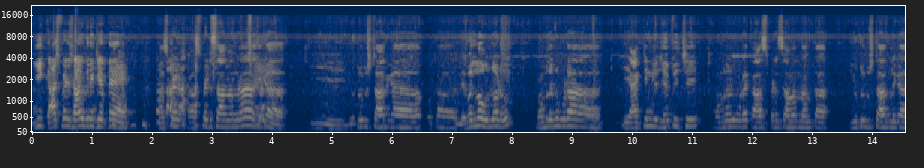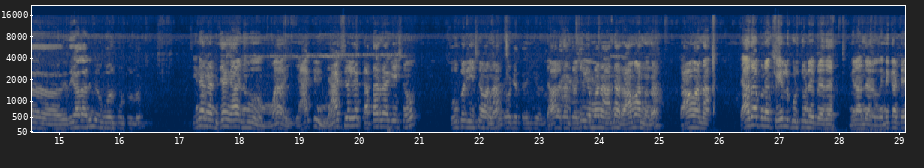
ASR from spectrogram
ఈ కాశ్మీర్ సాంగ్ గురించి చెప్పే. కాస్పేట్ కాస్పేట్ సాంగ్ అన్న ఇక ఈ యూట్యూబ్ స్టార్గా ఒక లెవెల్లో ఉన్నాడు. మమ్మల్ని కూడా ఈ యాక్టింగ్లు చేపించి మమ్మల్ని కూడా కాస్పేట్ సాంగ్ అంత యూట్యూబ్ స్టార్లుగా ఎదగాలని మేము కోరుకుంటున్నాం. తినానా? నిజంగా నువ్వు మా యాక్టింగ్ న్యాచురల్గా ఖతర్నాక్ చేసినావు సూపర్ చేసినావు అన్న ఓకే థ్యాంక్ యూ చాలా సంతోషం. ఇక మన అన్న రామన్ననా? రామన్న. దాదాపు నాకు పేర్లు గుర్తుండే బ్రదర్ మీరు అందరూ ఎందుకంటే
